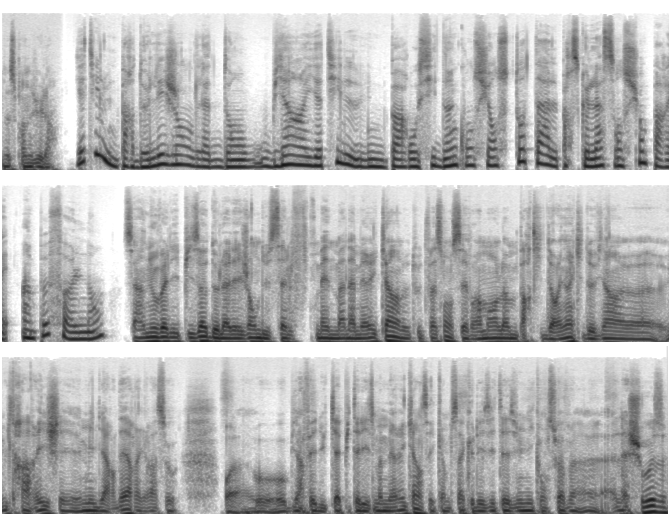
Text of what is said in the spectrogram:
de ce point de vue-là. Y a-t-il une part de légende là-dedans Ou bien y a-t-il une part aussi d'inconscience totale? Parce que l'ascension paraît un peu folle, non? C'est un nouvel épisode de la légende du self-made man américain. De toute façon, c'est vraiment l'homme parti de rien qui devient euh, ultra riche et milliardaire grâce au, voilà, au, au bienfait du capitalisme américain. C'est comme ça que les États-Unis conçoivent euh, la chose.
